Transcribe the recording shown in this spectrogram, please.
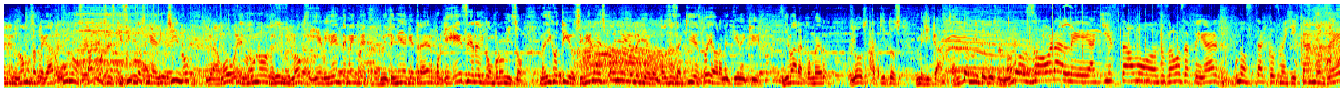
nos vamos a pegar unos tacos exquisitos que el chino grabó en uno de sus vlogs y evidentemente me tenía que traer porque ese era el compromiso. Me dijo, tío, si viene a España yo le llevo. Entonces aquí estoy, ahora me tiene que llevar a comer los taquitos mexicanos. A ti también te gustan, ¿no? Pues órale, aquí estamos. Nos vamos a pegar unos tacos mexicanos, ¿eh?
